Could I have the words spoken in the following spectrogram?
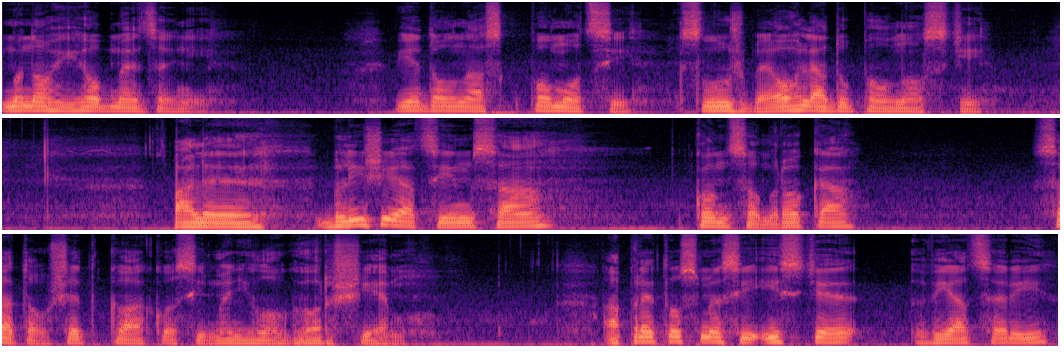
mnohých obmedzení. Viedol nás k pomoci, k službe, ohľadu plnosti. Ale blížiacim sa koncom roka sa to všetko ako si menilo k horšiemu. A preto sme si iste viacerí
